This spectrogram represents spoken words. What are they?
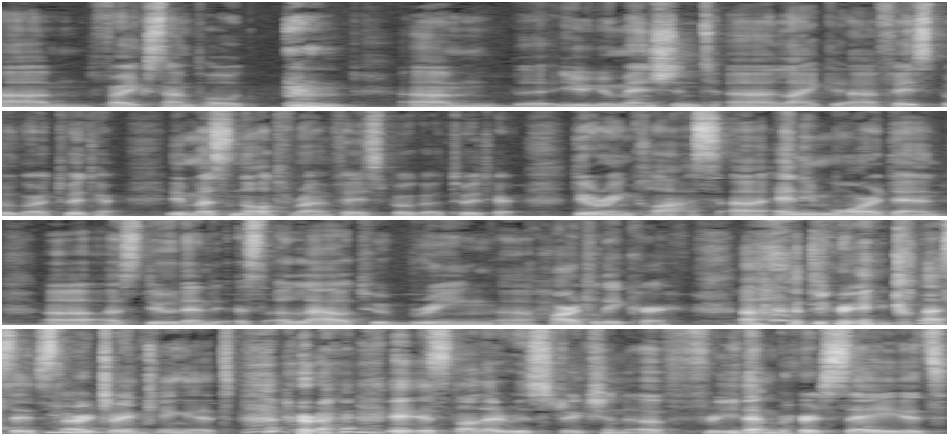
um, for example, um, uh, you, you mentioned uh, like uh, Facebook or Twitter. It must not run Facebook or Twitter during class uh, any more than uh, a student is allowed to bring uh, hard liquor uh, during class and start drinking it. Right? It's not a restriction of freedom per se. It's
